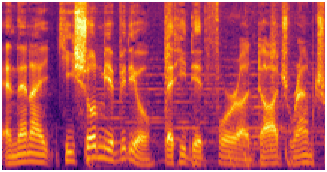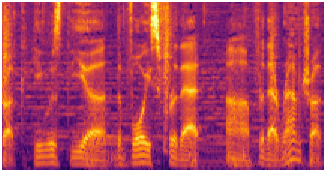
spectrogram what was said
And then I he showed me a video that he did for a Dodge Ram truck. He was the uh, the voice for that uh, for that Ram truck.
